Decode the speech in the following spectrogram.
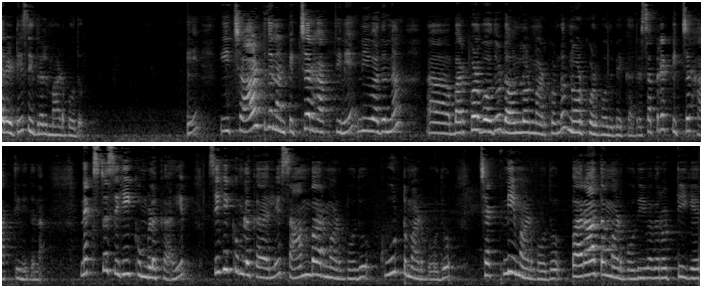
ವೆರೈಟೀಸ್ ಇದರಲ್ಲಿ ಮಾಡ್ಬೋದು. ಈ ಚಾರ್ಟ್ಗೆ ನಾನು ಪಿಕ್ಚರ್ ಹಾಕ್ತೀನಿ. ನೀವು ಅದನ್ನ ಬರ್ಕೊಳ್ಬೋದು, ಡೌನ್ಲೋಡ್ ಮಾಡಿಕೊಂಡು ನೋಡ್ಕೊಳ್ಬೋದು ಬೇಕಾದ್ರೆ. ಸಪ್ರೇಟ್ ಪಿಕ್ಚರ್ ಹಾಕ್ತೀನಿ ಇದನ್ನ. ನೆಕ್ಸ್ಟ್ ಸಿಹಿ ಕುಂಬಳಕಾಯಿ. ಸಿಹಿ ಕುಂಬಳಕಾಯಲ್ಲಿ ಸಾಂಬಾರ್ ಮಾಡ್ಬೋದು, ಕೂಟ್ ಮಾಡ್ಬೋದು, ಚಟ್ನಿ ಮಾಡ್ಬೋದು, ಪರಾತ ಮಾಡ್ಬೋದು. ಇವಾಗ ರೊಟ್ಟಿಗೆ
